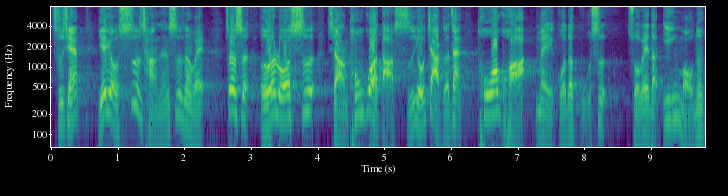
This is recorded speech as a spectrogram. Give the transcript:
此前也有市场人士认为，这是俄罗斯想通过打石油价格战拖垮美国的股市。所谓的阴谋论，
